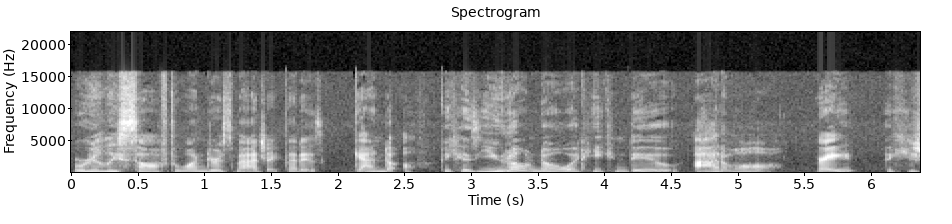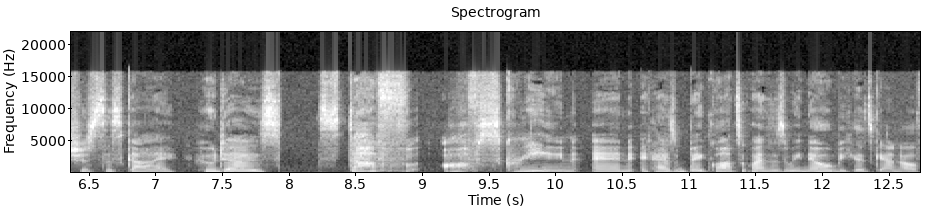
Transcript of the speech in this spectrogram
really soft, wondrous magic that is Gandalf because you don't know what he can do at all, right? He's just this guy who does stuff off screen and it has big consequences we know because Gandalf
